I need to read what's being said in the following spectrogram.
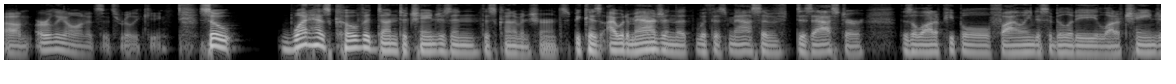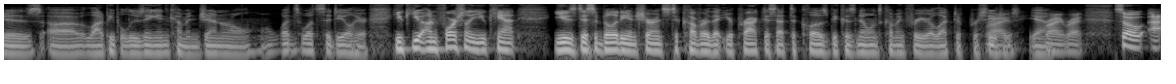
um, early on, it's it's really key. So, what has COVID done to changes in this kind of insurance? Because I would imagine that with this massive disaster, there's a lot of people filing disability, a lot of changes, uh, a lot of people losing income in general. What's what's the deal here? You, you unfortunately you can't use disability insurance to cover that your practice had to close because no one's coming for your elective procedures. Right, Yeah, Right, right. So uh,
